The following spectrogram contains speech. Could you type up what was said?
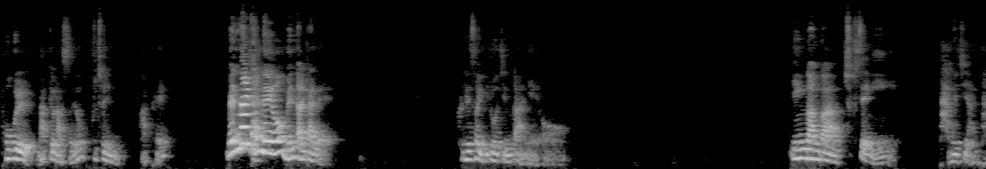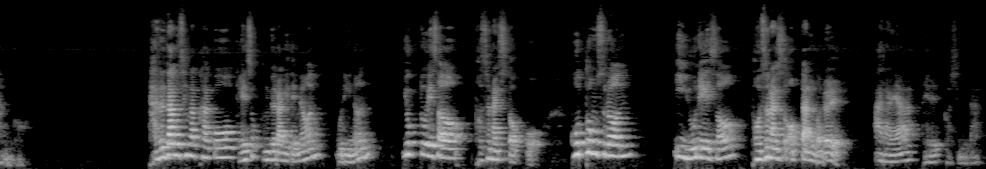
복을 맡겨놨어요 부처님 앞에. 맨날 달래요 맨날 달래 그래서 이루어진 거 아니에요. 인간과 축생이 다르지 않다는 거. 다르다고 생각하고 계속 분별하게 되면 우리는 육도에서 벗어날 수도 없고 고통스러운 이 윤회에서 벗어날 수 없다는 것을 알아야 될 것입니다.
